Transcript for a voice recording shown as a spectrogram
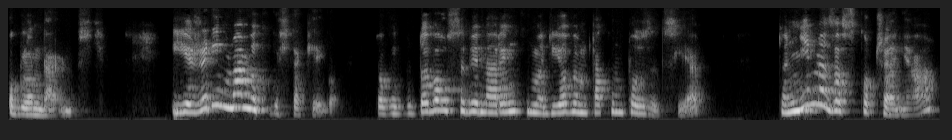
oglądalność. I jeżeli mamy kogoś takiego, kto wybudował sobie na rynku mediowym taką pozycję, to nie ma zaskoczenia,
